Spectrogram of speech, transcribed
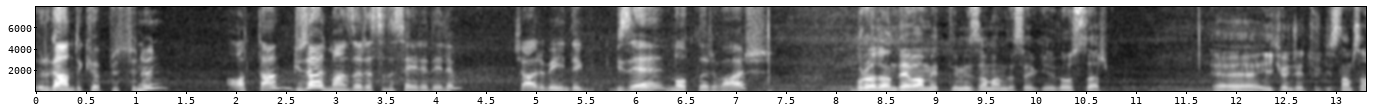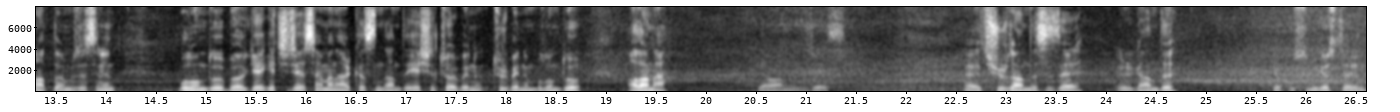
Irgandı Köprüsü'nün alttan güzel manzarasını seyredelim. Çağrı Bey'in de bize notları var. Buradan devam ettiğimiz zaman da sevgili dostlar eee, ilk önce Türk İslam Sanatları Müzesi'nin bulunduğu bölgeye geçeceğiz. Hemen arkasından da Yeşil Türbenin, Türbenin bulunduğu alana devam edeceğiz. Evet şuradan da size Irgandı Köprüsü'nü gösterelim.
